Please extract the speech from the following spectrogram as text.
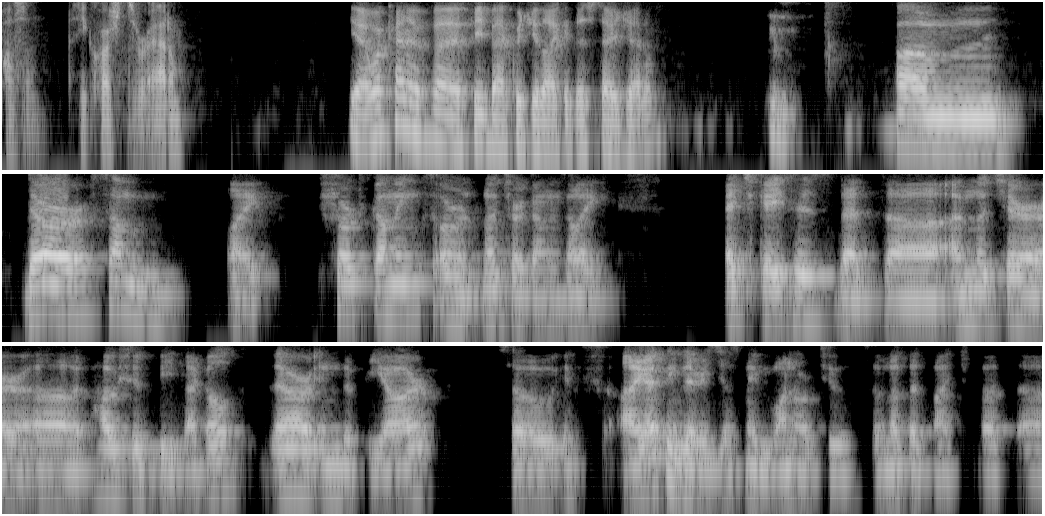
Awesome. Any questions for Adam? Yeah, what kind of uh, feedback would you like at this stage, Adam? Um, there are some like shortcomings, or not shortcomings, like edge cases that uh, I'm not sure uh, how should be tackled. They are in the PR, so if I, I think there is just maybe one or two, so not that much. But uh,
